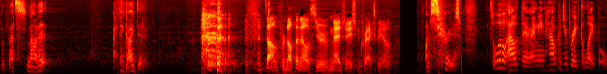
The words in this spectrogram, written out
But that's not it. I think I did it. Tom, for nothing else, your imagination cracks me up. I'm serious. It's a little out there. I mean, how could you break the light bulb?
